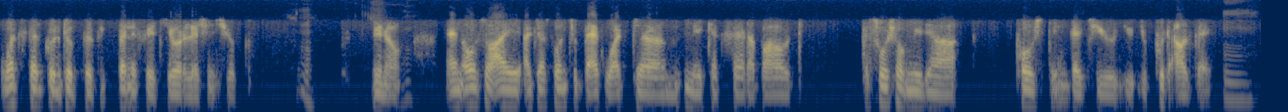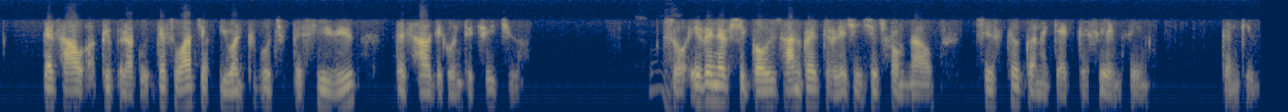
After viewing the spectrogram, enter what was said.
What's that going to benefit your relationship? Hmm. You know, and also I, I just want to back what um, Nick had said about the social media posting that you, you, you put out there. Hmm. That's how people are good. That's what you, you want people to perceive you. That's how they're going to treat you. Hmm. So even if she goes 100 relationships from now, she's still going to get the same thing. Thank you.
